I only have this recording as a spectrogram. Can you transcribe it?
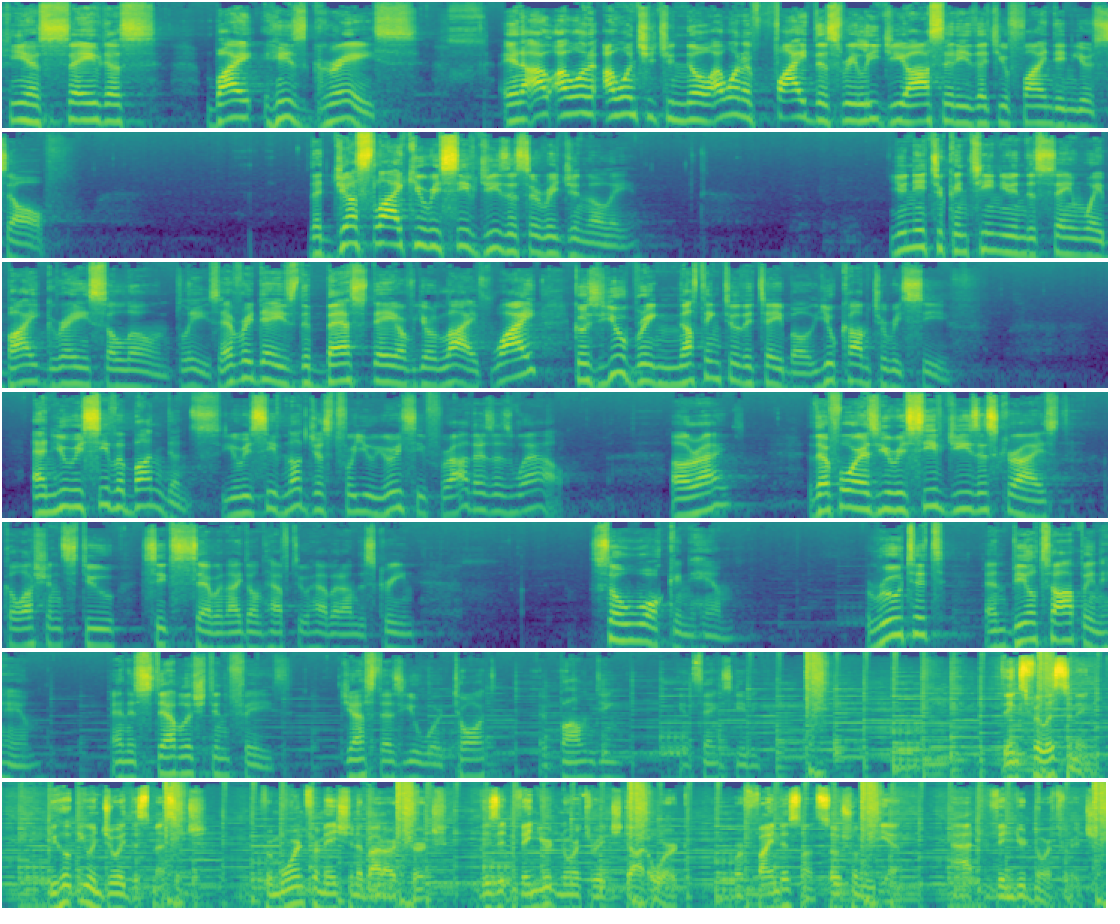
He has saved us by His grace. And I, I, want, I want you to know, I want to fight this religiosity that you find in yourself. That just like you received Jesus originally, you need to continue in the same way by grace alone, please. Every day is the best day of your life. Why? Because you bring nothing to the table, you come to receive. And you receive abundance. You receive not just for you, you receive for others as well. All right? Therefore, as you receive Jesus Christ, Colossians 2 6, 7, I don't have to have it on the screen. So walk in Him, rooted and built up in Him, and established in faith, just as you were taught, abounding in thanksgiving. Thanks for listening. We hope you enjoyed this message. For more information about our church, visit vineyardnorthridge.org or find us on social media at Vineyard Northridge.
